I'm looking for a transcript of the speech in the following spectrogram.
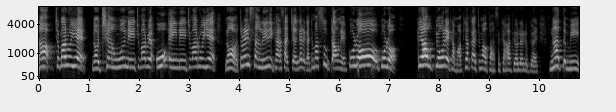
နော်ကျမတို့ရဲ့နော်ခြံဝန်းနေကျမတို့ရဲ့အိုးအိမ်နေကျမတို့ရဲ့နော်တရိတ်ဆန်လေးတွေကအစကြံခဲ့တဲ့ကကျမဆုတောင်းတယ်ကိုတော့ကိုတော့ ဖះကိုပြောတဲ့အခါမှာဖះကကျွန်မဘာစကားပြောလဲလို့ပြောရင်ငါသမီး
